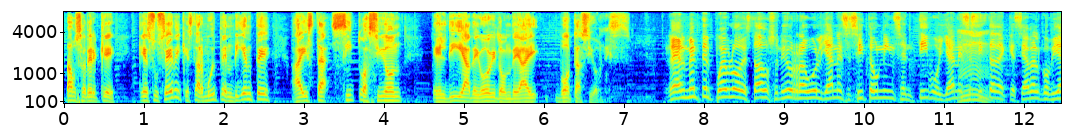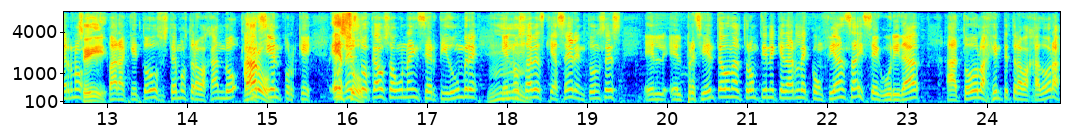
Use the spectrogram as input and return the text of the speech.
Vamos a ver qué, qué sucede y que estar muy pendiente a esta situación el día de hoy donde hay votaciones. Realmente el pueblo de Estados Unidos, Raúl, ya necesita un incentivo, ya necesita de que se abra el gobierno Mm. Sí. para que todos estemos trabajando Claro. al 100, porque con Eso. esto causa una incertidumbre que no Mm. sabes qué hacer. Entonces, el, el presidente Donald Trump tiene que darle confianza y seguridad a toda la gente trabajadora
